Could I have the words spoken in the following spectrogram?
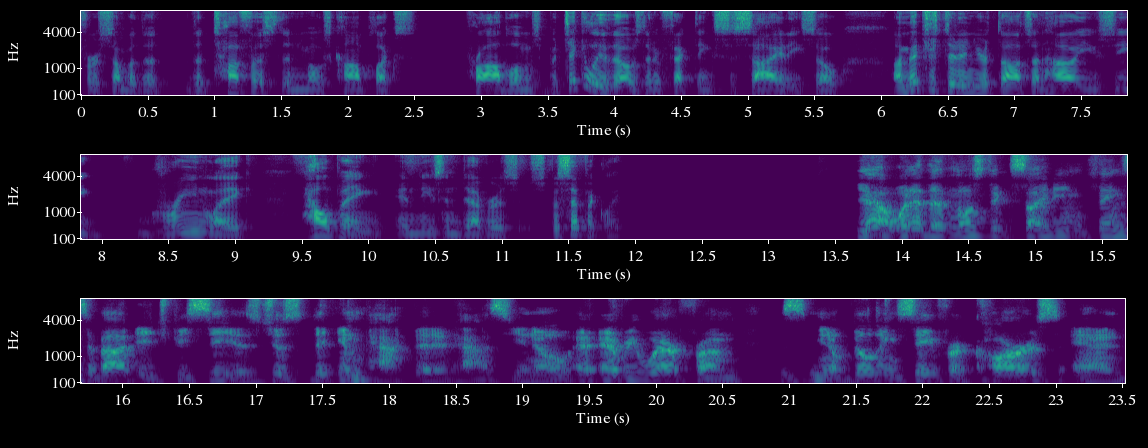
for some of the, the toughest and most complex problems, particularly those that are affecting society. So I'm interested in your thoughts on how you see GreenLake helping in these endeavors specifically. Yeah, one of the most exciting things about HPC is just the impact that it has, you know, everywhere from, you know, building safer cars and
